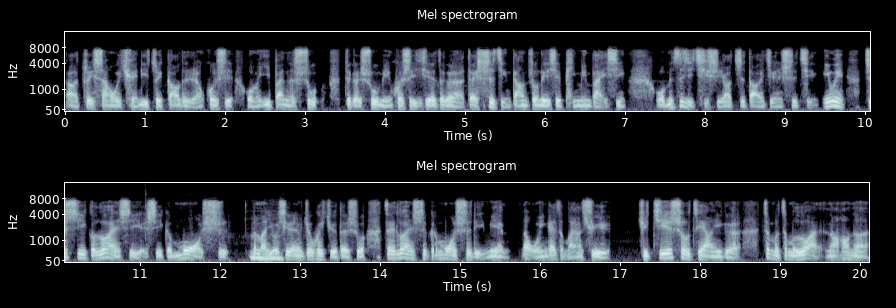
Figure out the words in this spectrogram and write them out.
啊最上位、权力最高的人，或是我们一般的庶这个庶民，或是一些这个在市井当中的一些平民百姓，我们自己其实要知道一件事情，因为这是一个乱世，也是一个末世。那么有些人就会觉得说，在乱世跟末世里面，那我应该怎么样去？去接受这样一个这么这么乱，然后呢，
